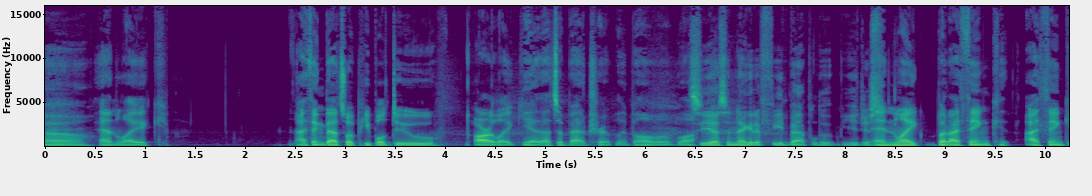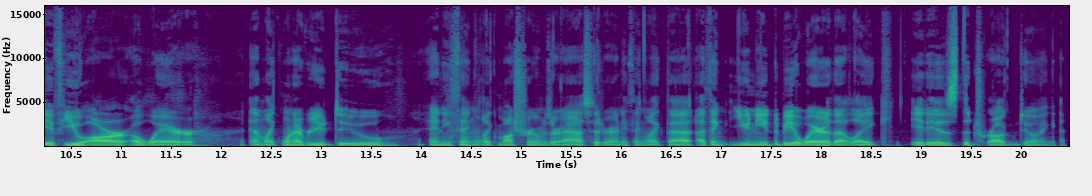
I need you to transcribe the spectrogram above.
Oh. and like I think that's what people do are like yeah that's a bad trip like blah blah blah So yeah, it's a negative feedback loop. You just and like but i think i think if you are aware and like whenever you do anything like mushrooms or acid or anything like that i think you need to be aware that like it is the drug doing it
